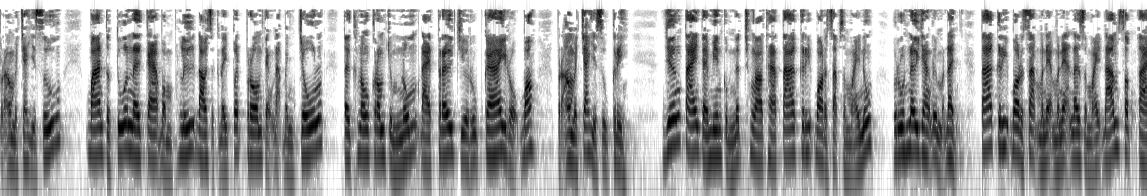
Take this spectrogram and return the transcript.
ព្រះអង្គម្ចាស់យេស៊ូវបានទទួលនៅការបំភ្លឺដោយសេចក្តីពិតព្រមទាំងដាក់បញ្ចូលទៅក្នុងក្រុមជំនុំដែលត្រូវជារូបកាយរបស់ព្រះអង្គម្ចាស់យេស៊ូវគ្រីស្ទយើងតែងតែមានគំនិតឆ្ងល់ថាតើគ្រីស្ទបរិស័ទសម័យនោះ រស់នៅយ៉ាងដូចម្ដេចតើគ្រីស្ទបរិស័ទម្នាក់ម្នាក់នៅសម័យដើមសុទ្ធតែ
